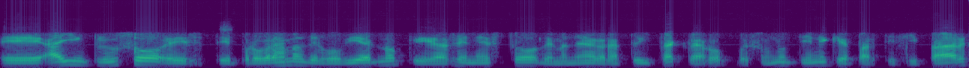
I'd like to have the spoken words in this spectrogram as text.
Eh, hay incluso este, programas del gobierno que hacen esto de manera gratuita, claro, pues uno tiene que participar,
